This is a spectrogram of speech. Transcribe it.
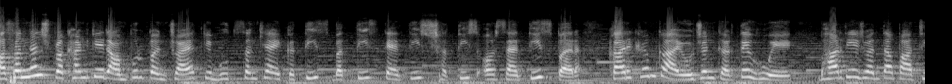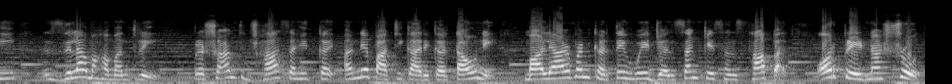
हसनगंज प्रखंड के रामपुर पंचायत के बूथ संख्या 31, 32, 33, 36 और 37 पर कार्यक्रम का आयोजन करते हुए भारतीय जनता पार्टी जिला महामंत्री प्रशांत झा सहित कई अन्य पार्टी कार्यकर्ताओं ने माल्यार्पण करते हुए जनसंघ के संस्थापक और प्रेरणा स्रोत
